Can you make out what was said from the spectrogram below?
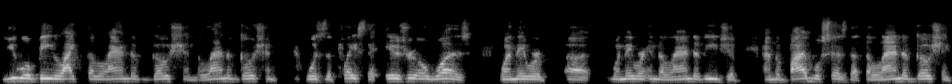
you will be like the land of Goshen. The land of Goshen was the place that Israel was when they were uh, when they were in the land of Egypt. And the Bible says that the land of Goshen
